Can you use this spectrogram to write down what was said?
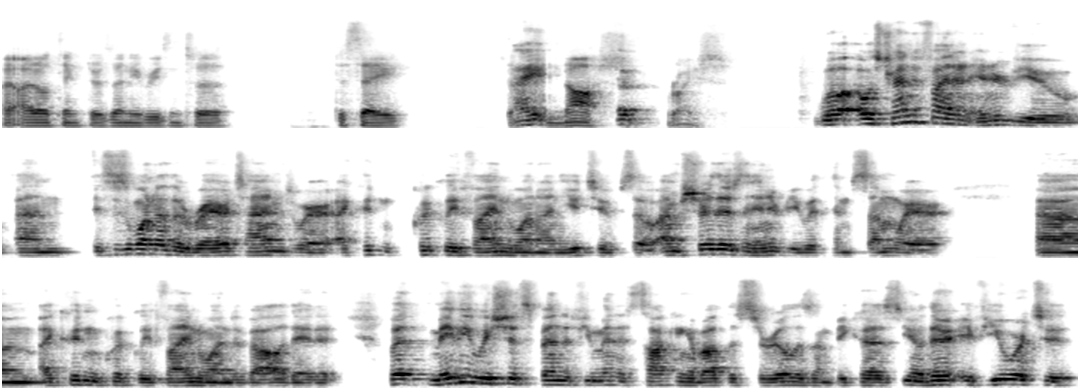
I, I, don't think there's any reason to to say that's I, not uh, right. Well, I was trying to find an interview, and this is one of the rare times where I couldn't quickly find one on YouTube. So I'm sure there's an interview with him somewhere um, I couldn't quickly find one to validate it, but maybe we should spend a few minutes talking about the surrealism because you know there, if you were to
